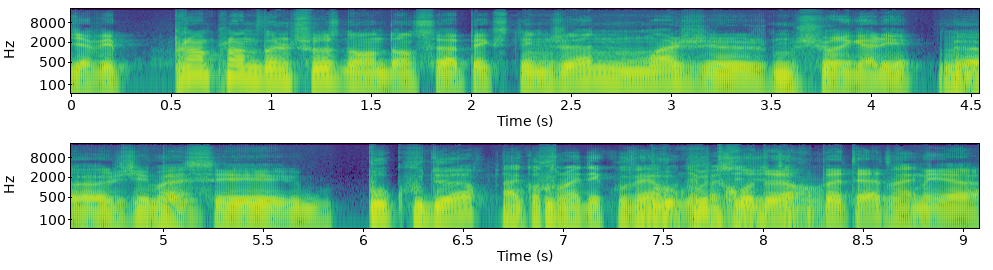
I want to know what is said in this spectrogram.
y, avait plein plein de bonnes choses dans, dans ce Apex Legends moi je, je me suis régalé Mm. Euh, j'y ai Ouais. passé beaucoup d'heures Ah, quand on l'a découvert, on y a beaucoup passé trop d'heures hein. peut-être, Ouais. mais euh,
